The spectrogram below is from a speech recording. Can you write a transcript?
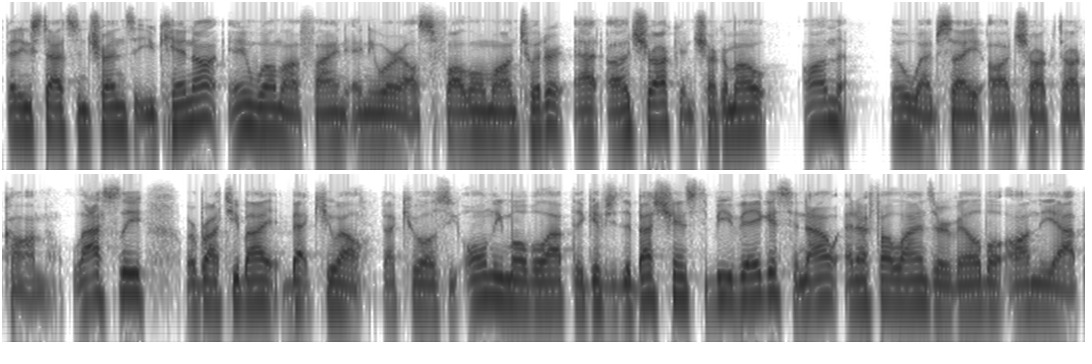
betting stats and trends that you cannot and will not find anywhere else. Follow them on Twitter at OddsShark and check them out on the website, oddshark.com. Lastly, we're brought to you by BetQL. BetQL is the only mobile app that gives you the best chance to beat Vegas, and now NFL lines are available on the app.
